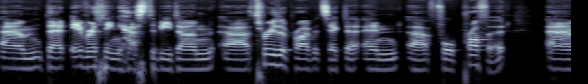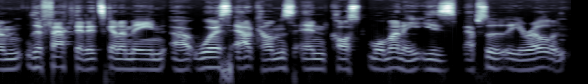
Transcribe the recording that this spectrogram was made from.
Um, that everything has to be done uh, through the private sector and for profit, um, the fact that it's going to mean uh, worse outcomes and cost more money is absolutely irrelevant.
